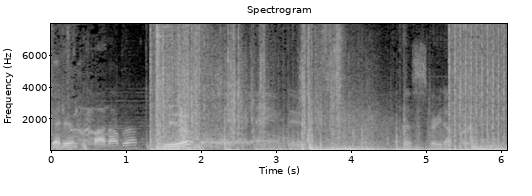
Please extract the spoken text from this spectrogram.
Got your MP5 out, bro? Yep. Dang, dude. That's straight up murder.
